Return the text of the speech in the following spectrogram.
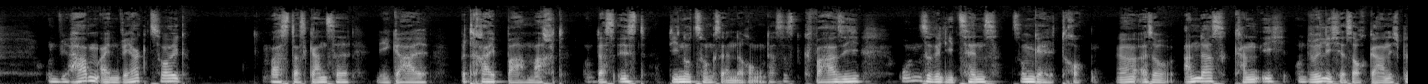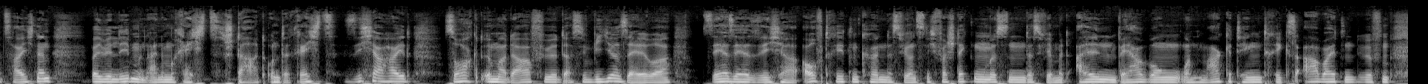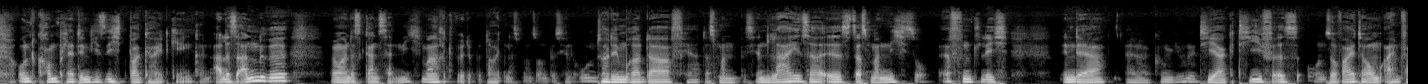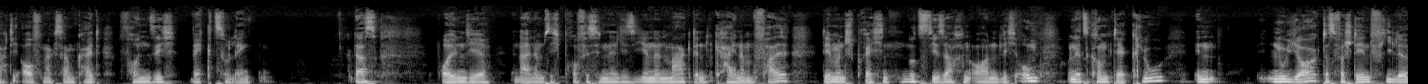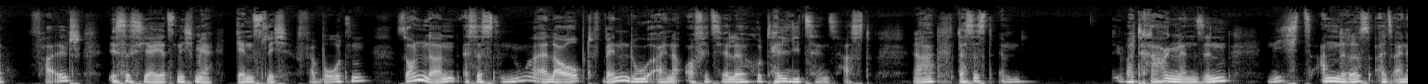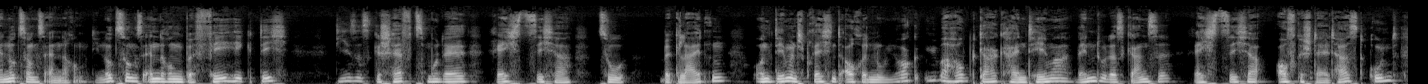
Und wir haben ein Werkzeug, was das Ganze legal betreibbar macht. Und das ist die Nutzungsänderung. Das ist quasi unsere Lizenz zum Gelddrucken. Ja, also anders kann ich und will ich es auch gar nicht bezeichnen, weil wir leben in einem Rechtsstaat und Rechtssicherheit sorgt immer dafür, dass wir selber sehr, sehr sicher auftreten können, dass wir uns nicht verstecken müssen, dass wir mit allen Werbungen und Marketingtricks arbeiten dürfen und komplett in die Sichtbarkeit gehen können. Alles andere, wenn man das Ganze nicht macht, würde bedeuten, dass man so ein bisschen unter dem Radar fährt, dass man ein bisschen leiser ist, dass man nicht so öffentlich in der äh, Community aktiv ist und so weiter, um einfach die Aufmerksamkeit von sich wegzulenken. Das wollen wir in einem sich professionalisierenden Markt in keinem Fall. Dementsprechend nutzt die Sachen ordentlich um. Und jetzt kommt der Clou. In New York, das verstehen viele falsch, ist es ja jetzt nicht mehr gänzlich verboten, sondern es ist nur erlaubt, wenn du eine offizielle Hotellizenz hast. Ja, das ist im übertragenen Sinn nichts anderes als eine Nutzungsänderung. Die Nutzungsänderung befähigt dich, dieses Geschäftsmodell rechtssicher zu begleiten und dementsprechend auch in New York überhaupt gar kein Thema, wenn du das Ganze rechtssicher aufgestellt hast und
